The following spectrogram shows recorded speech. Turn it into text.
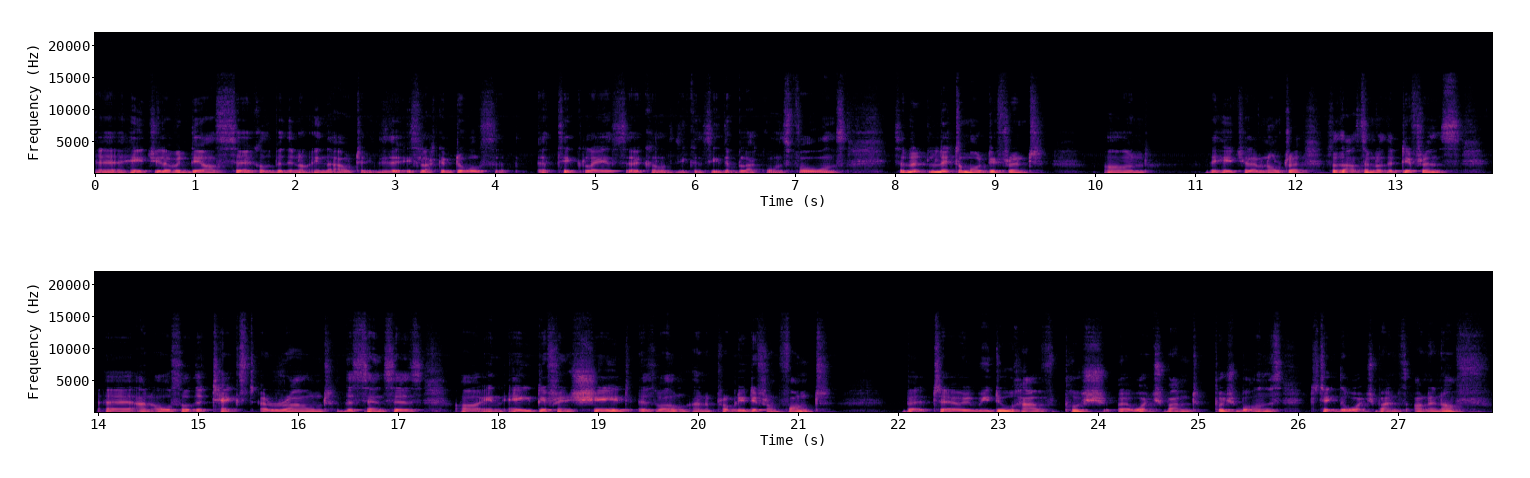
uh, H11, they are circles, but they're not in the outer. It's like a double, a thick layer circle. You can see the black ones, full ones. It's a little more different on the H11 Ultra. So that's another difference. Uh, and also the text around the sensors are in a different shade as well and probably different font but uh, we do have push uh, watch band push buttons to take the watch bands on and off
